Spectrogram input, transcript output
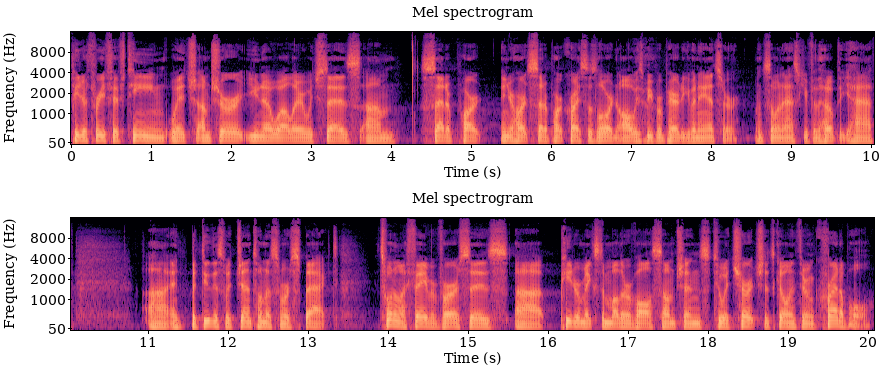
peter 3.15 which i'm sure you know well larry which says um, set apart in your heart set apart christ as lord and always yeah. be prepared to give an answer when someone asks you for the hope that you have uh, and, but do this with gentleness and respect it's one of my favorite verses. Uh, Peter makes the mother of all assumptions to a church that's going through incredible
